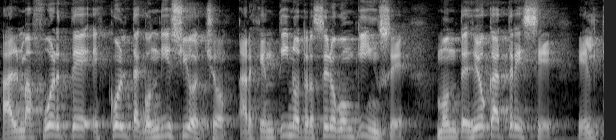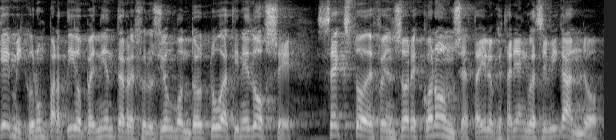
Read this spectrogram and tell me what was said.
Almafuerte escolta con 18, Argentino tercero con 15, Montes de Oca 13, el Kemis con un partido pendiente de resolución con Tortugas tiene 12, sexto Defensores con 11, hasta ahí los que estarían clasificando,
